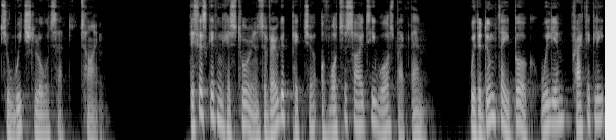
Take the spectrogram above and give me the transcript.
to which lords at the time. This has given historians a very good picture of what society was back then. With the Domesday Book, William practically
